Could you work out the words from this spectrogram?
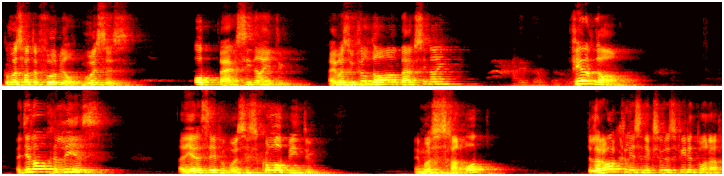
Kom ons vat 'n voorbeeld, Moses op Berg Sinai toe. Hy was hoeveel dae op Berg Sinai? 40 dae. Het jy al gelees dat die Here sê vir Moses kom op hiertoe? En Moses gaan op. Het raak gelees in Eksodus 24.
